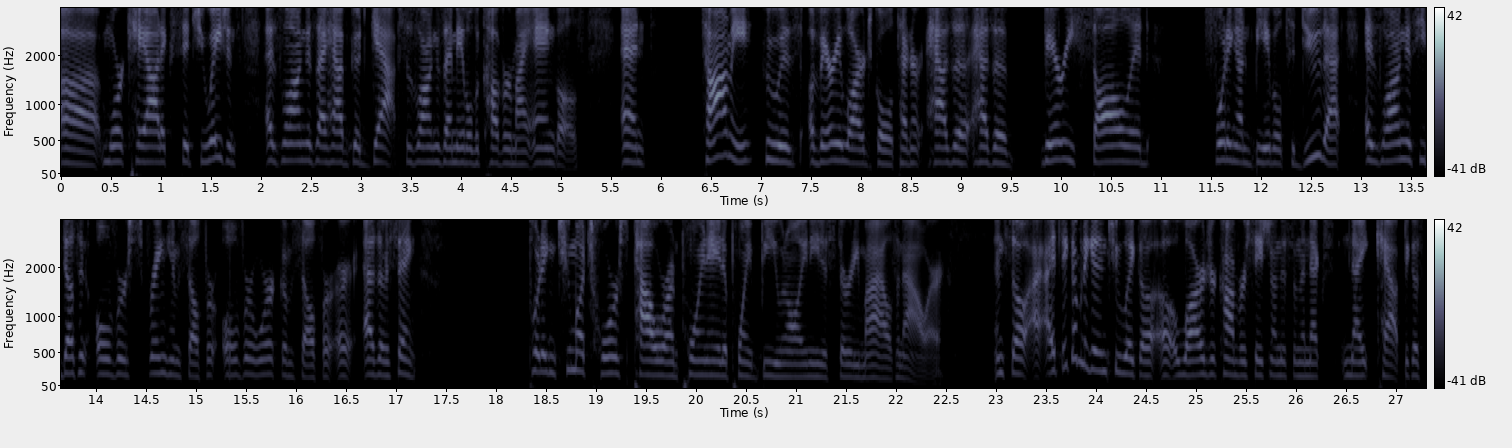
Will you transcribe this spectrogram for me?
uh, more chaotic situations as long as I have good gaps, as long as I'm able to cover my angles. And Tommy, who is a very large goaltender, has a has a very solid footing on be able to do that as long as he doesn't overspring himself or overwork himself or, or as I was saying, putting too much horsepower on point A to point B when all you need is 30 miles an hour. And so I, I think I'm going to get into like a, a, larger conversation on this in the next nightcap because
